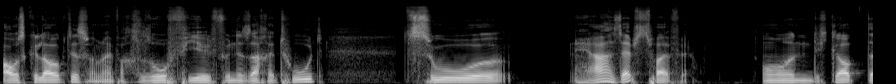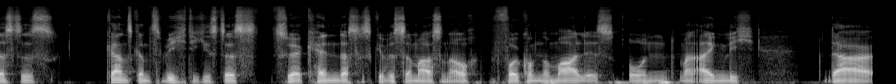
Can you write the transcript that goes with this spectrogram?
ausgelaugt ist, weil man einfach so viel für eine Sache tut, zu ja, Selbstzweifel. Und ich glaube, dass das ganz, ganz wichtig ist, das zu erkennen, dass es gewissermaßen auch vollkommen normal ist und man eigentlich da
